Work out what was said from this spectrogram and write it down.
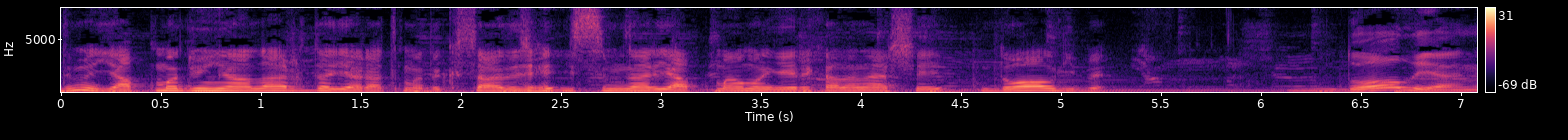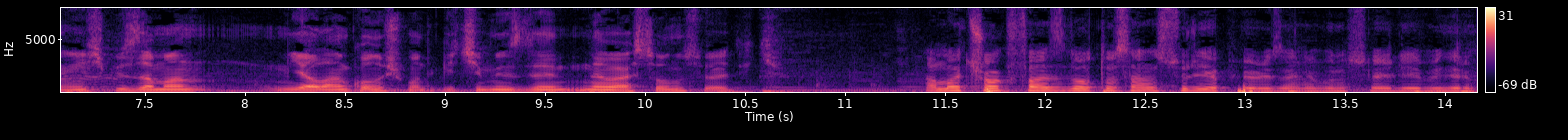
Değil mi? Yapma dünyalar da yaratmadık. Sadece isimler yapma ama geri kalan her şey doğal gibi. Doğal yani. Hiçbir zaman yalan konuşmadık. İçimizde ne varsa onu söyledik. Ama çok fazla otosansür yapıyoruz hani bunu söyleyebilirim.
